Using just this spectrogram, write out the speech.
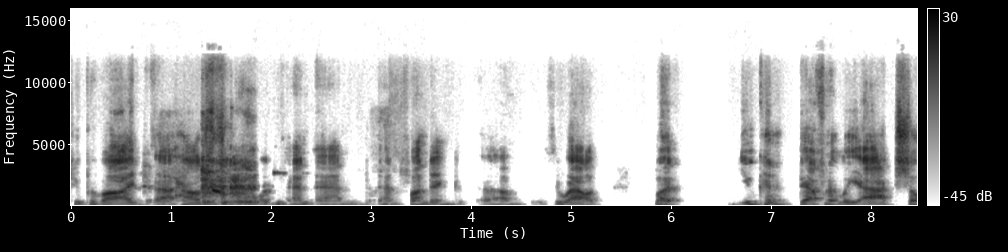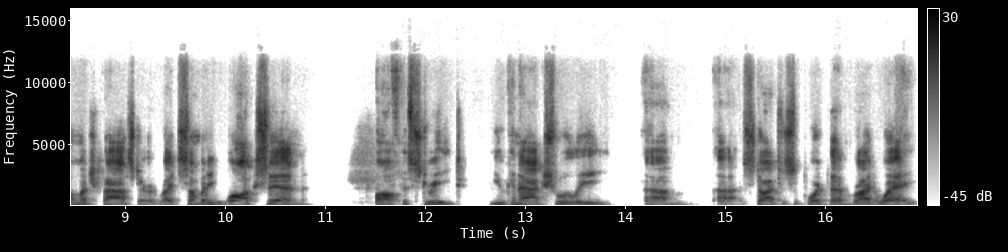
to provide uh, housing support and and and funding um, throughout. But you can definitely act so much faster, right? Somebody walks in off the street, you can actually um, uh, start to support them right away.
